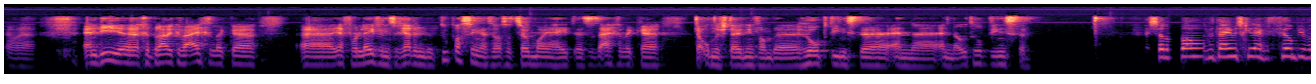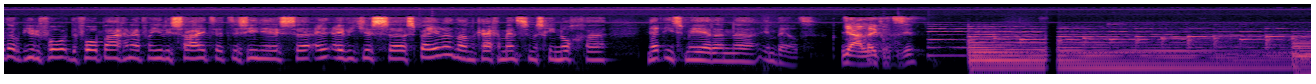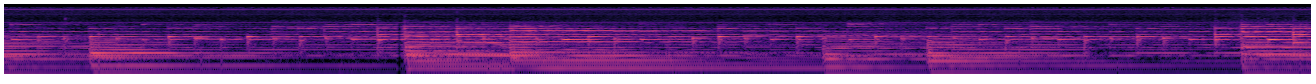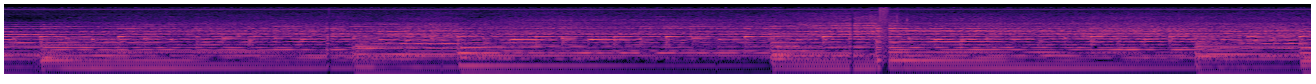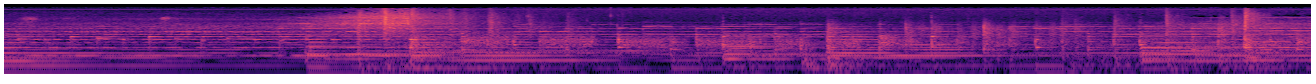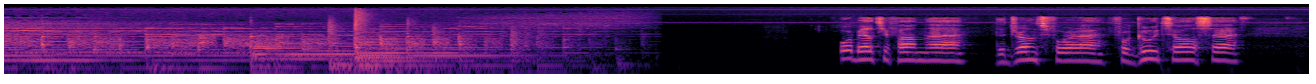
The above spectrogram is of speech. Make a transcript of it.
en die gebruiken we eigenlijk ja, voor levensreddende toepassingen, zoals het zo mooi heet. Dus het is eigenlijk uh, ter ondersteuning van de hulpdiensten en, en noodhulpdiensten. Zullen we meteen misschien even het filmpje wat ook op jullie voor, de voorpagina van jullie site te zien is, uh, eventjes uh, spelen? Dan krijgen mensen misschien nog net iets meer een, in beeld. Ja, leuk om te zien. Voorbeeldje van uh, de drones for, uh, for good, zoals, uh,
